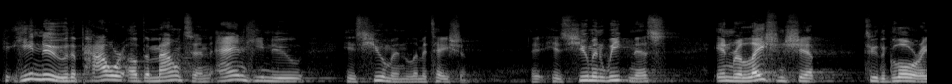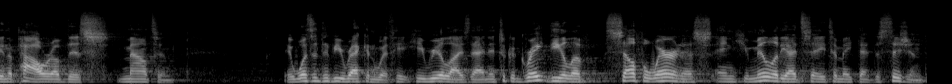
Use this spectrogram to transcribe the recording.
He knew the power of the mountain and he knew his human limitation, his human weakness in relationship to the glory and the power of this mountain. It wasn't to be reckoned with. He, he realized that. And it took a great deal of self awareness and humility, I'd say, to make that decision.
